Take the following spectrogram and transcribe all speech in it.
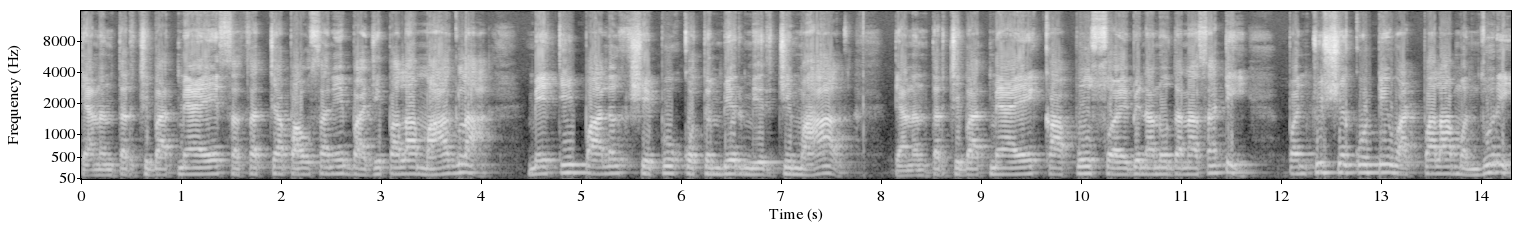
त्यानंतरची बातमी आहे सततच्या पावसाने भाजीपाला महागला. मेथी पालक शेपू कोथिंबीर मिरची महाग. त्यानंतरची बातमी आहे कापूस सोयाबीन अनुदानासाठी पंचवीसशे कोटी वाटपाला मंजुरी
